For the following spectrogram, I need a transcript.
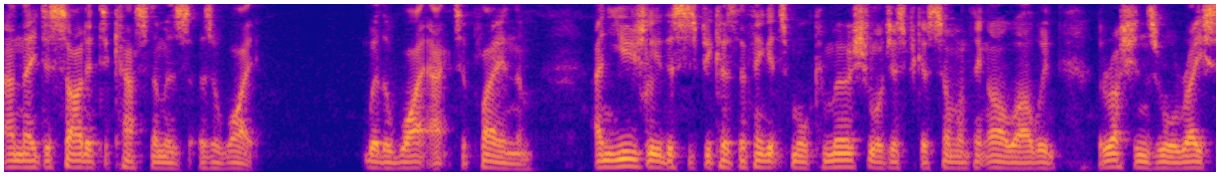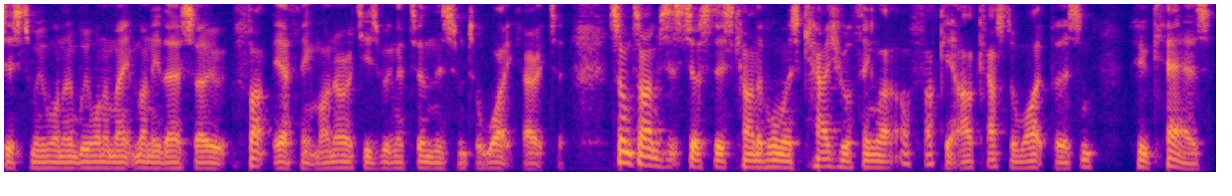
and they decided to cast them as as a white, with a white actor playing them. And usually this is because they think it's more commercial, or just because someone think, oh well, we, the Russians are all racist and we want to we want to make money there, so fuck the ethnic minorities. We're going to turn this into a white character. Sometimes it's just this kind of almost casual thing, like, oh fuck it, I'll cast a white person. Who cares?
